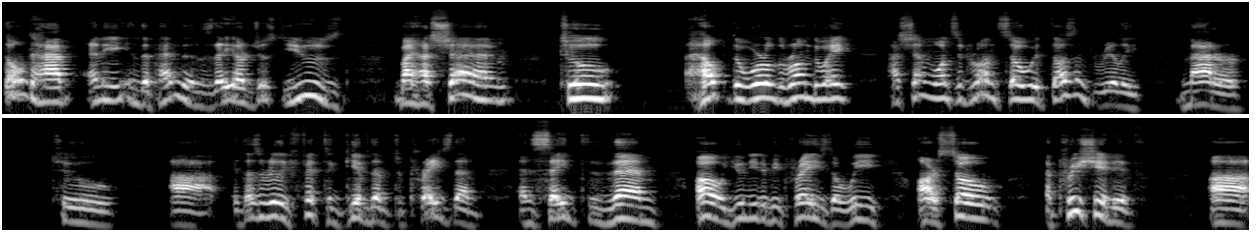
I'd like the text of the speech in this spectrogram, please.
don't have any independence. They are just used by Hashem to help the world run the way Hashem wants it run. So it doesn't really matter to, uh, it doesn't really fit to give them, to praise them, and say to them, oh, you need to be praised, or we are so appreciative. Uh,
